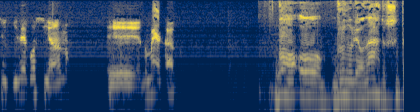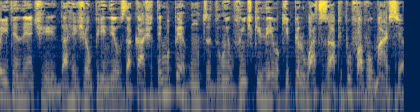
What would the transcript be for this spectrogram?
seguir negociando eh, no mercado. Bom, o Bruno Leonardo, superintendente da região Pirineus da Caixa, tem uma pergunta do um ouvinte que veio aqui pelo WhatsApp. Por favor, Márcia.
